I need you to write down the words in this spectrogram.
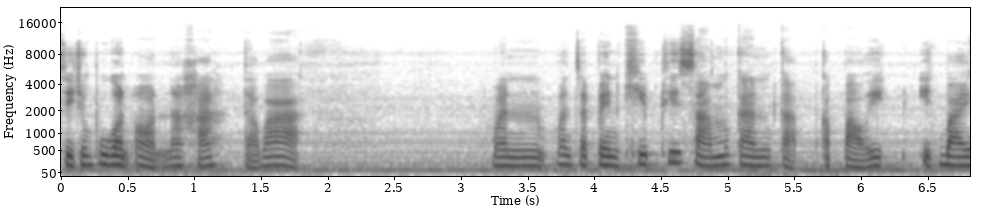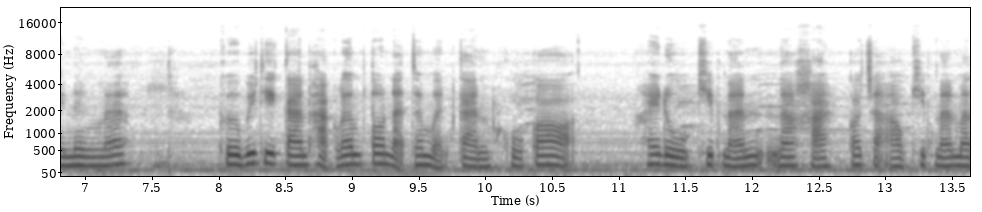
สีชมพูอ่อนๆนะคะ แต่ว่ามันมันจะเป็นคลิปที่ซ้ำกันกับกระเป๋าอีกอีกใบหนึ่งนะ คือวิธีการถักเริ่มต้นอาจจะเหมือนกันครูก็ให้ดูคลิปนั้นนะคะ ก็จะเอาคลิปนั้นมา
